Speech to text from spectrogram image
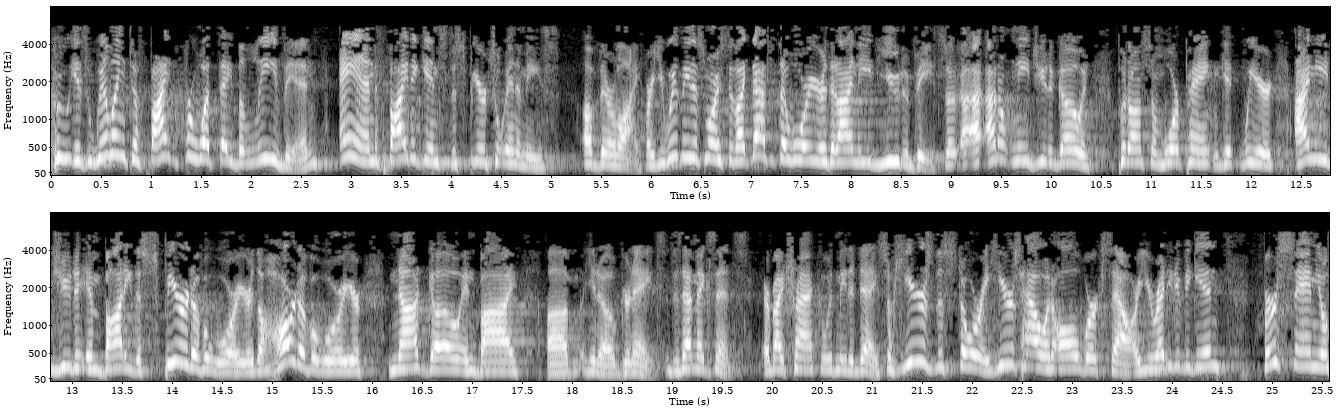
who is willing to fight for what they believe in and fight against the spiritual enemies of their life. Are you with me this morning? Said like, that's the warrior that I need you to be. So I, I don't need you to go and put on some war paint and get weird. I need you to embody the spirit of a warrior, the heart of a warrior, not go and buy, um, you know, grenades. Does that make sense? Everybody tracking with me today? So here's the story. Here's how it all works out. Are you ready to begin? 1 Samuel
